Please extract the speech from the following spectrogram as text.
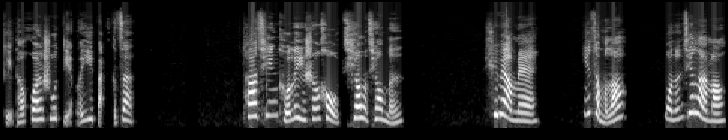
给他欢叔点了一百个赞。他轻咳了一声后，敲了敲门：“徐表妹，你怎么了？我能进来吗？”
